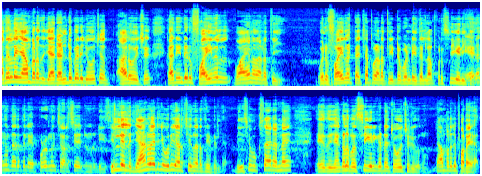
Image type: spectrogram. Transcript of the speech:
അതല്ല ഞാൻ പറഞ്ഞത്. ഞാൻ രണ്ടുപേരെ ചോദിച്ച് ആലോചിച്ച് കാരണം ഇതിന്റെ ഒരു ഫൈനൽ വായന നടത്തി. ഒരു ഫൈനൽ ടച്ചപ്പ് നടത്തിയിട്ട് വേണ്ട ഇതെല്ലാം പ്രസിദ്ധീകരിക്കാൻ. എപ്പോഴെങ്കിലും ചർച്ച ചെയ്തിട്ടുണ്ട് ഡി സി? ഇല്ല ഇല്ല. ഞാൻ വരച്ച് ഒരു ചർച്ചയും നടത്തിയിട്ടില്ല. ഡി സി ബുക്സാർ എന്നെ ഇത് ഞങ്ങൾ പ്രസിദ്ധീകരിക്കട്ടെ ചോദിച്ചിരിക്കുന്നു. ഞാൻ പറഞ്ഞു പറയാം.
